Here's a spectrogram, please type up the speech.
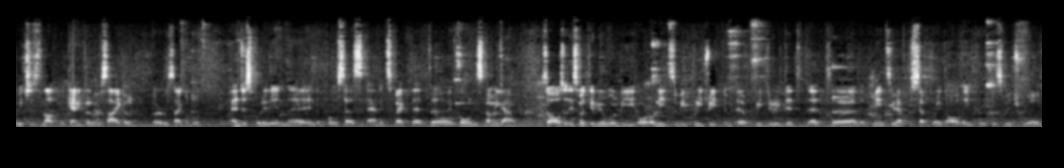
which is not mechanically recycled or recyclable and just put it in uh, in the process and expect that uh, gold is coming out. So also this material will be or, or needs to be pre-treated. Uh, pre-treated. That uh, that means you have to separate all the impurities, which will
